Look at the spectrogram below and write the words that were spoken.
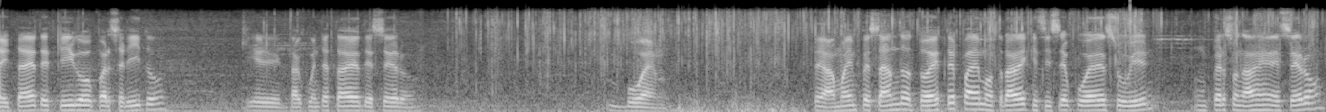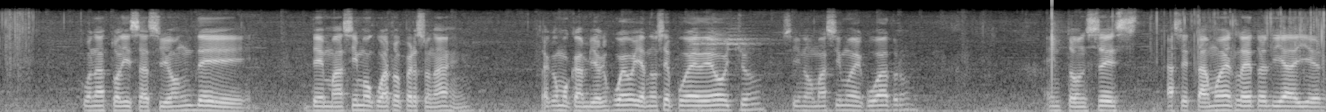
ahí está de testigo, parcelito que la cuenta está desde cero. Bueno, vamos empezando. Todo esto es para demostrar que si se puede subir un personaje de cero con actualización de, de máximo 4 personajes. O como cambió el juego, ya no se puede de 8, sino máximo de 4. Entonces, aceptamos el reto el día de ayer.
